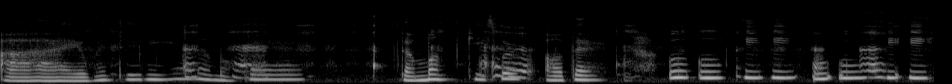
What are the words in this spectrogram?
I went to the animal fair. The monkeys were all there. Ooh, ooh, ee, ee, ooh, ooh, ee, ee.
